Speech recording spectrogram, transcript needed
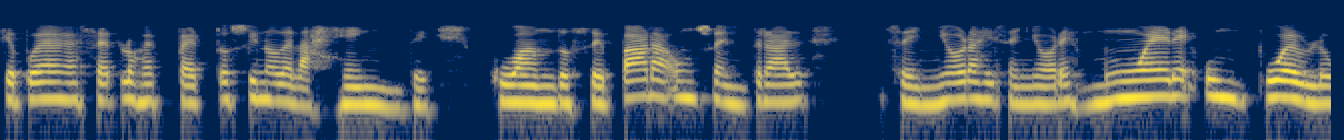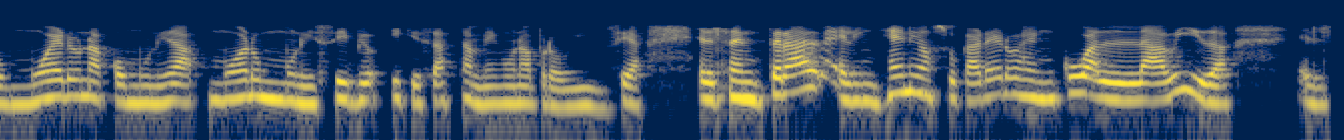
que puedan hacer los expertos, sino de la gente. Cuando se para un central señoras y señores, muere un pueblo, muere una comunidad, muere un municipio y quizás también una provincia. El central, el ingenio azucarero es en Cuba la vida, el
